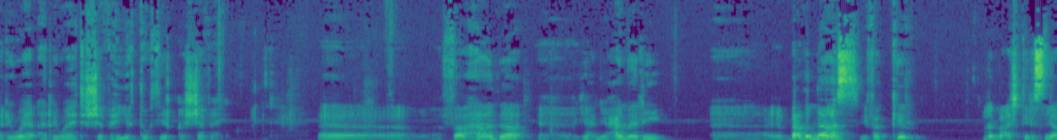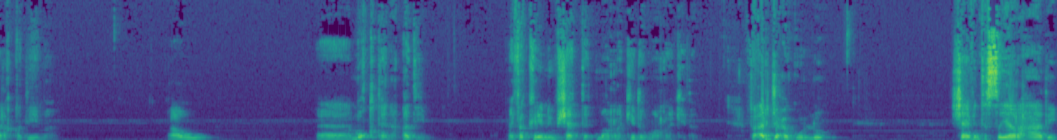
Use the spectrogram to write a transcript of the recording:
الرواية الروايات الشفهية التوثيق الشفهي. آه، فهذا آه، يعني عملي. آه، بعض الناس يفكر لما أشتري سيارة قديمة أو مقتنى قديم. يفكر إني مشتت مرة كذا ومرة كذا. فأرجع أقول له شايف أنت السيارة هذه؟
